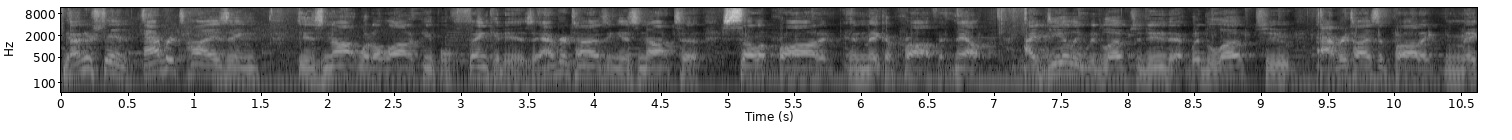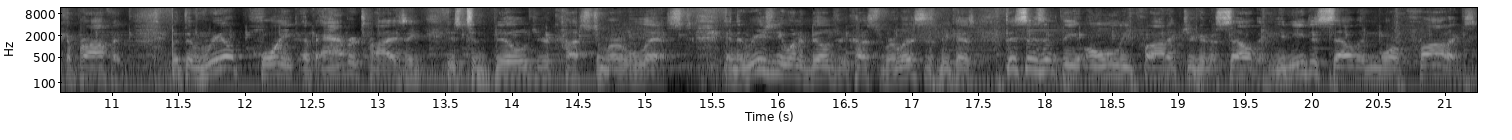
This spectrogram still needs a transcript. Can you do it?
now understand advertising is not what a lot of people think it is. Advertising is not to sell a product and make a profit. Now ideally we'd love to do that. We'd love to advertise a product and make a profit. But the real point of advertising is to build your customer list. And the reason you want to build your customer list is because this isn't the only product you're going to sell them. You need to sell them more products.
